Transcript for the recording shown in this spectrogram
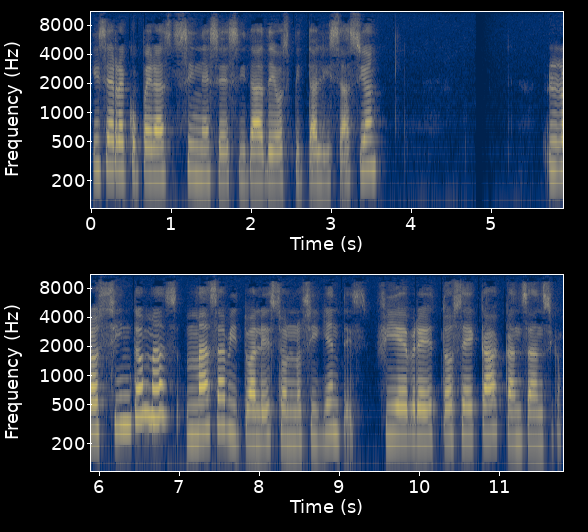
y se recuperan sin necesidad de hospitalización. Los síntomas más habituales son los siguientes: fiebre, tos seca, cansancio.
